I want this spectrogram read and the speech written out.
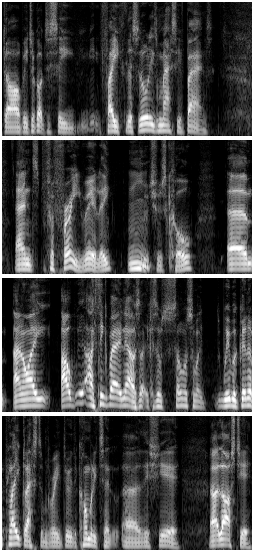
Garbage, I got to see Faithless, and all these massive bands, and for free, really, Mm. which was cool. Um, and I, I, I think about it now because I was someone, someone, we were going to play Glastonbury, do the comedy tent uh, this year, uh, last year.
